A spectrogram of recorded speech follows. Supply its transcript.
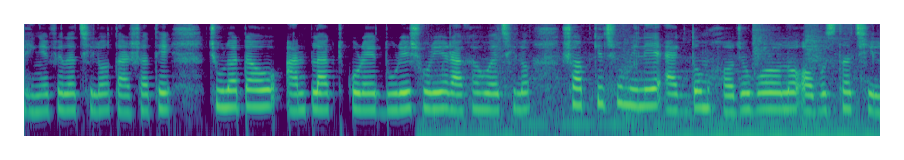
ভেঙে ফেলেছিল, তার সাথে চুলাটাও আনপ্লাগড করে দূরে সরিয়ে রাখা হয়েছিল সব কিছু মিলিয়ে একদম হজবরল অবস্থা ছিল।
